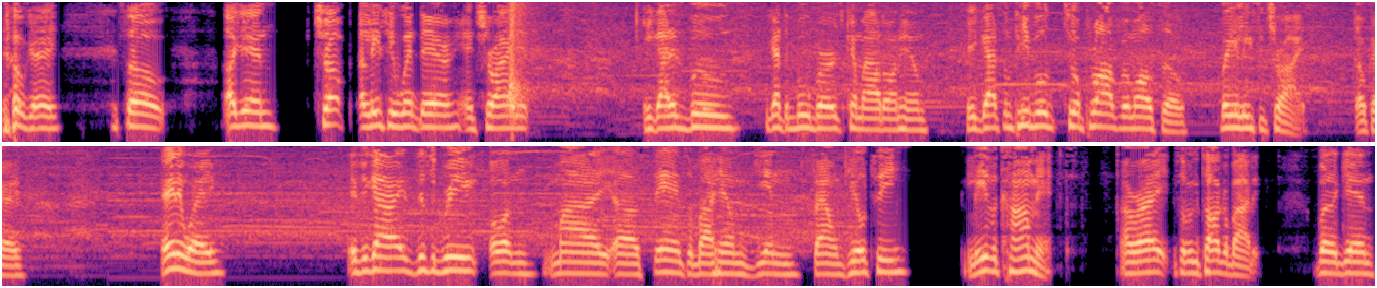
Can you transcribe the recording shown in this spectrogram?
Okay. So again, Trump, at least he went there and tried it. He got his boos. He got the boo birds come out on him. He got some people to applaud for him also, but at least he tried. Okay. Anyway, if you guys disagree on my uh, stance about him getting found guilty, leave a comment. All right. So we can talk about it. But again,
